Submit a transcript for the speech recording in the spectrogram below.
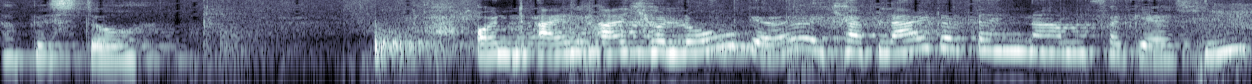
Da bist du. Und ein Archäologe, ich habe leider seinen Namen vergessen,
